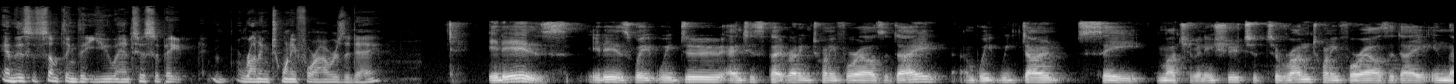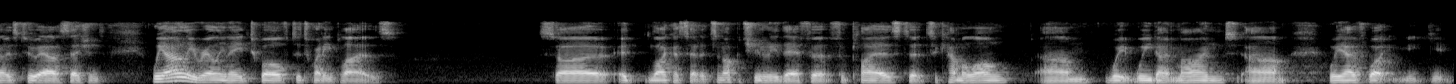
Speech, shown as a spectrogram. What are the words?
And this is something that you anticipate running 24 hours a day? It is. It is. We, we do anticipate running 24 hours a day. And we, we don't see much of an issue to, to run 24 hours a day in those two hour sessions. We only really need 12 to 20 players. So, it, like I said, it's an opportunity there for, for players to, to come along. Um, we, we don't mind. Um, we have what you, you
